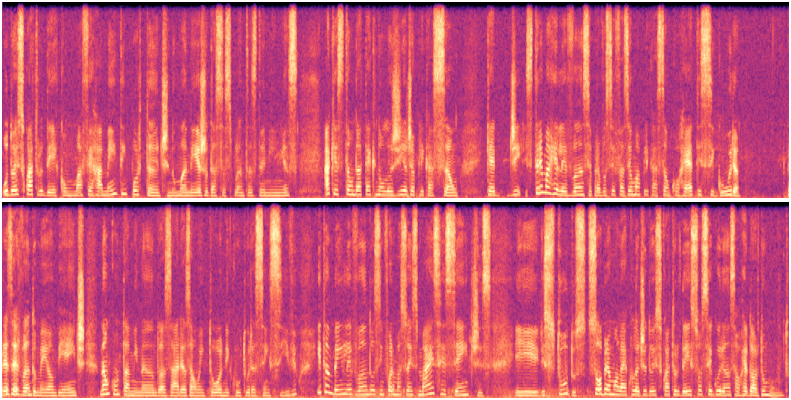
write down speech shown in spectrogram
o 2,4-D como uma ferramenta importante no manejo dessas plantas daninhas, a questão da tecnologia de aplicação, que é de extrema relevância para você fazer uma aplicação correta e segura preservando o meio ambiente, não contaminando as áreas ao entorno e cultura sensível e também levando as informações mais recentes e estudos sobre a molécula de 2,4-D e sua segurança ao redor do mundo.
